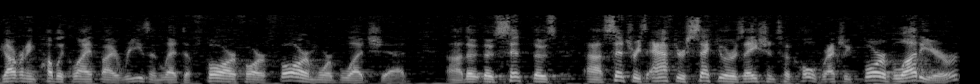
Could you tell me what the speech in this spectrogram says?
governing public life by reason led to far, far, far more bloodshed. Uh, those, those, uh, centuries after secularization took hold were actually far bloodier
